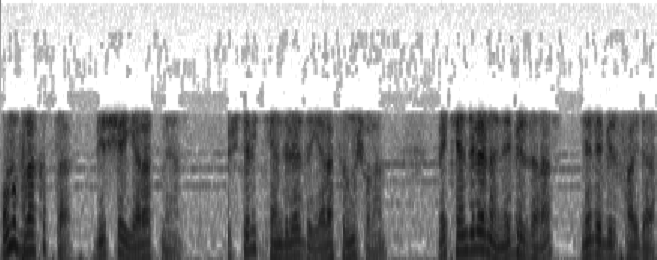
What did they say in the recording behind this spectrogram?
Onu bırakıp da bir şey yaratmayan, üstelik kendileri de yaratılmış olan ve kendilerine ne bir zarar ne de bir fayda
